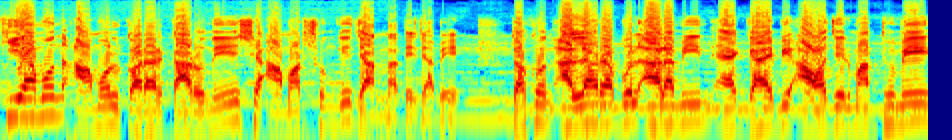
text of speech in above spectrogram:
কি এমন আমল করার কারণে সে আমার সঙ্গে জান্নাতে যাবে? তখন আল্লাহ রাবুল আলামিন এক গায়েবী আওয়াজের মাধ্যমে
